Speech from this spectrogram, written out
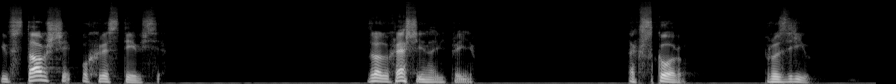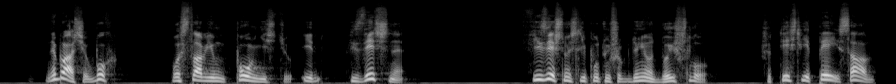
і, вставши, охрестився. Зразу хрещення навіть прийняв. Так скоро прозрів. Не бачив, Бог послав йому повністю і фізичне, фізичну сліпоту, щоб до нього дійшло. Що ти сліпий сам,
